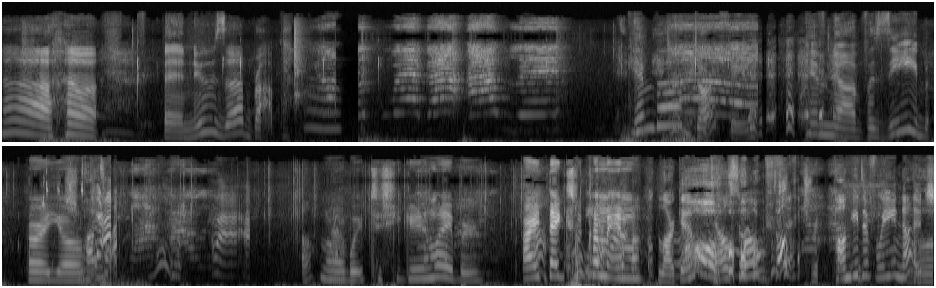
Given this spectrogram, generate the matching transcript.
Ah, Benuza Brop. Kimba Dorothy. Himna Fazib. Alright, y'all. Oh, I'm wait till she get in labor. Alright, thanks for coming, Emma. Larkin, Oh. Delso, Hongi de Fui Nudge.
